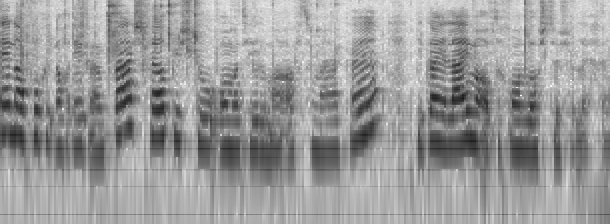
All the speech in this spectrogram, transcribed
En dan voeg ik nog even een paar schelpjes toe om het helemaal af te maken. Die kan je lijmen of er gewoon los tussen leggen.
